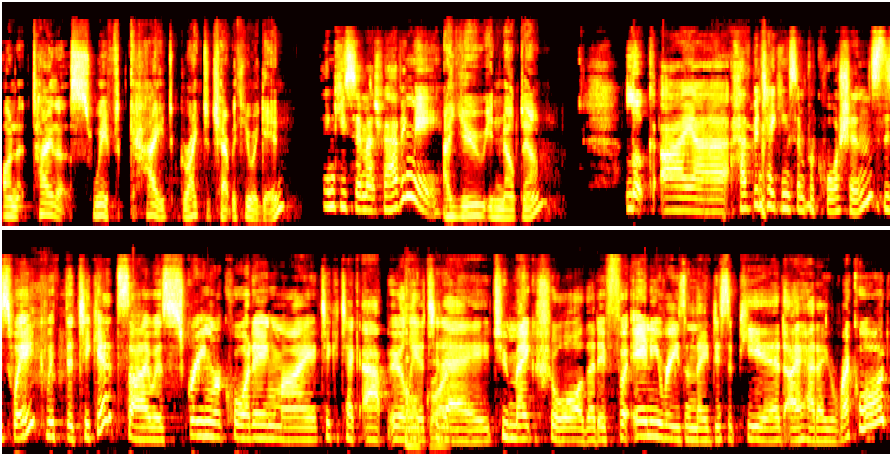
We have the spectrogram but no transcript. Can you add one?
on Taylor Swift. Kate, great to chat with you again. Thank you so much for having me. Are you in meltdown? Look, I uh, have been taking some precautions this week with the tickets. I was screen recording my Ticketek app earlier Oh, today to make sure that if for any reason they disappeared, I had a record.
